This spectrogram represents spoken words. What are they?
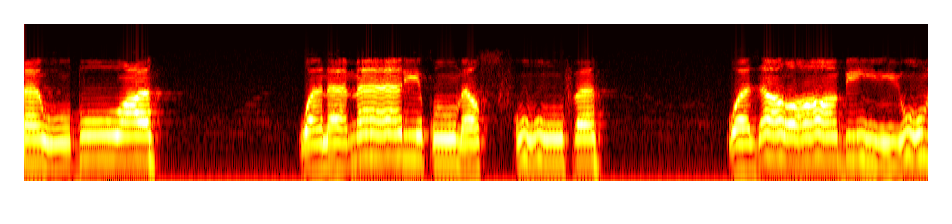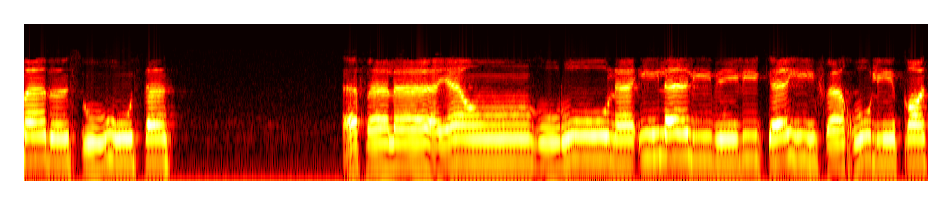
موضوعة ونمارق مصفوفة وزرابي مبثوثة أفلا ينظرون إلى الإبل كيف خلقت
